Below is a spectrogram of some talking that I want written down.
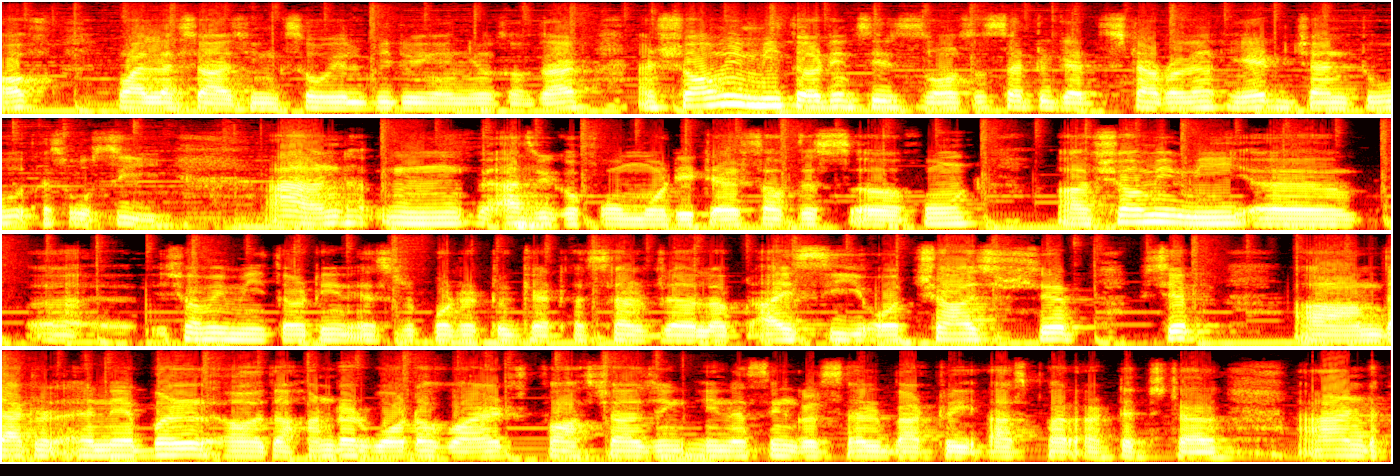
of wireless charging. So we'll be doing a news of that. And Xiaomi Mi 13 series is also set to get the Snapdragon 8 Gen 2 SoC and um, as we go for more details of this uh, phone uh, Xiaomi Mi uh, uh Xiaomi Mi 13 is reported to get a self-developed IC or charge chip chip um, that will enable uh, the 100 watt of wired fast charging in a single cell battery as per a tipster. And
